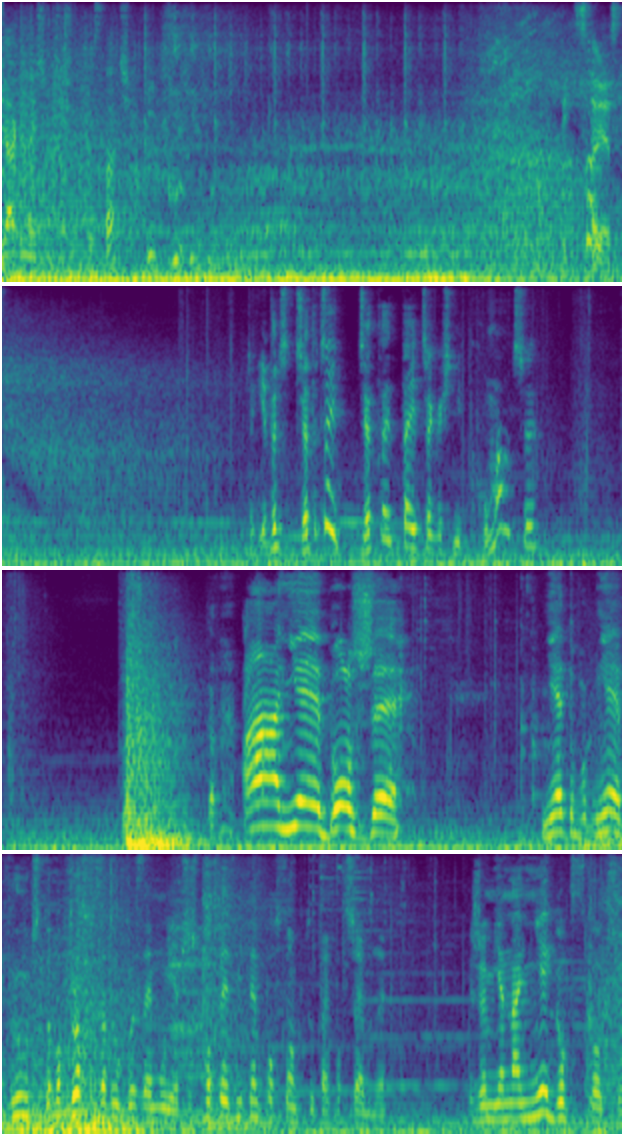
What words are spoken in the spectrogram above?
Jak najszybciej się dostać. I... I co jest? Czy ja, to, czy, ja tutaj, czy ja tutaj czegoś nie kumam, czy... To... A, nie, Boże! Nie, to nie, wróć, to po prostu za długo zajmuje. Przecież po to jest mi ten posąg tutaj potrzebny. Żebym ja na niego wskoczył.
